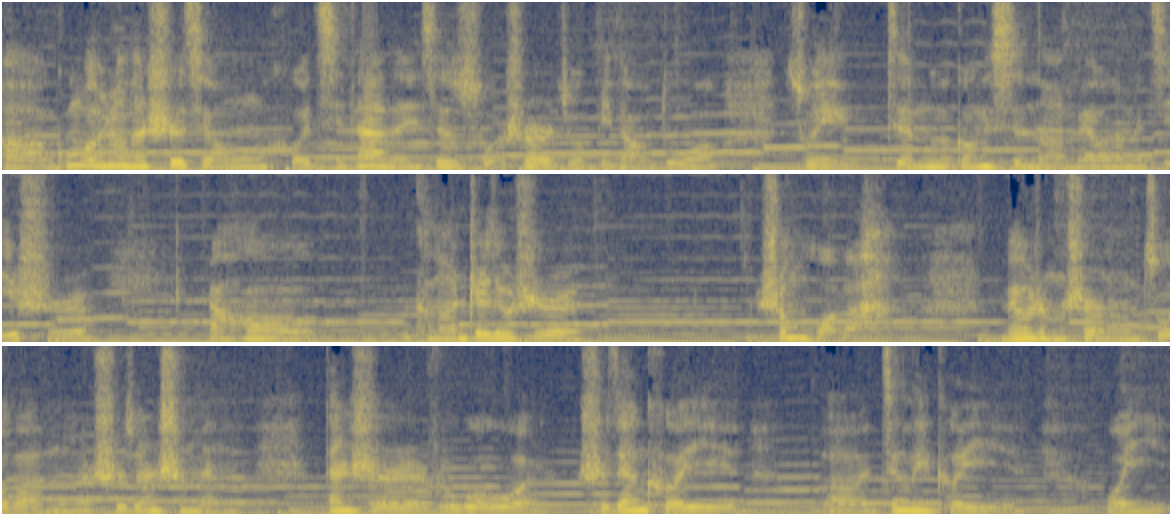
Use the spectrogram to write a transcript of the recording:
呃，工作上的事情和其他的一些琐事儿就比较多，所以节目的更新呢没有那么及时。然后，可能这就是生活吧，没有什么事儿能做的那么十全十美。但是如果我时间可以，呃，精力可以，我一，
